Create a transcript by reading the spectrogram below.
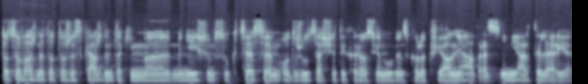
To, co ważne, to to, że z każdym takim e, mniejszym sukcesem odrzuca się tych Rosjan, mówiąc kolokwialnie, a wraz z nimi artylerię.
